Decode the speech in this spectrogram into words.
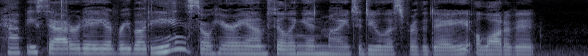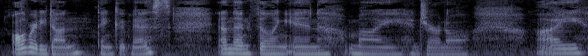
Happy Saturday, everybody. So here I am filling in my to-do list for the day. A lot of it already done, thank goodness. And then filling in my journal. I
